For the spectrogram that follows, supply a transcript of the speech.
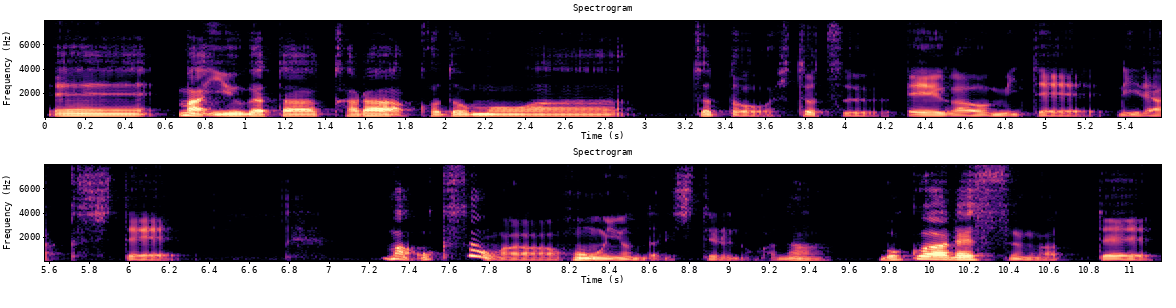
えー、まあ夕方から子供はちょっと一つ映画を見てリラックスしてまあ奥さんは本を読んだりしてるのかな。僕はレッスンがあって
